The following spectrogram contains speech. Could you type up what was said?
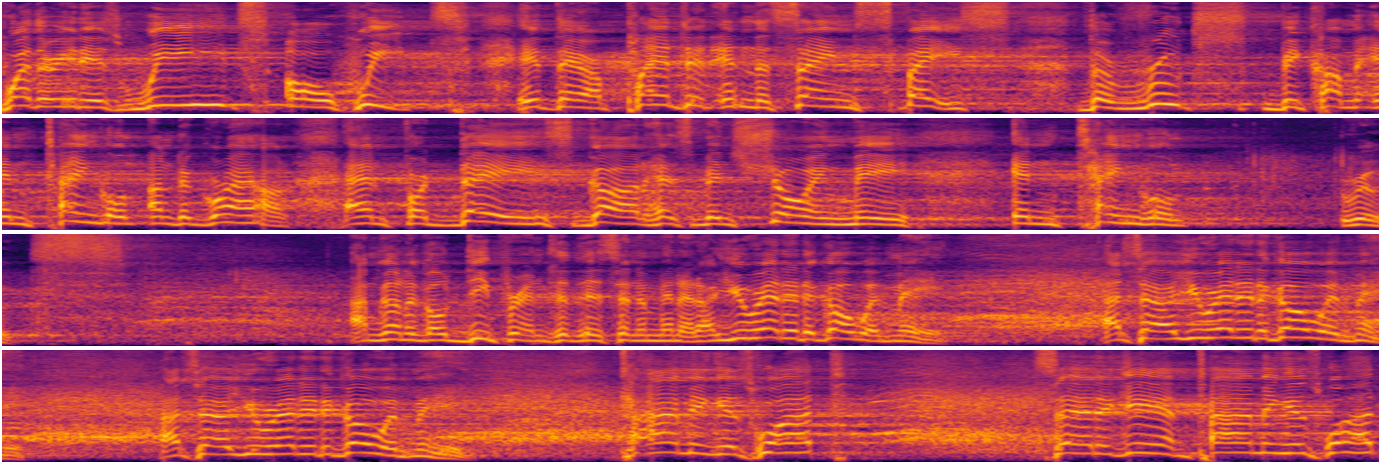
whether it is weeds or wheat, if they are planted in the same space, the roots become entangled underground. And for days, God has been showing me entangled roots. I'm going to go deeper into this in a minute. Are you ready to go with me? I say, Are you ready to go with me? I say, Are you ready to go with me? Timing is what? Say it again. Timing is what?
